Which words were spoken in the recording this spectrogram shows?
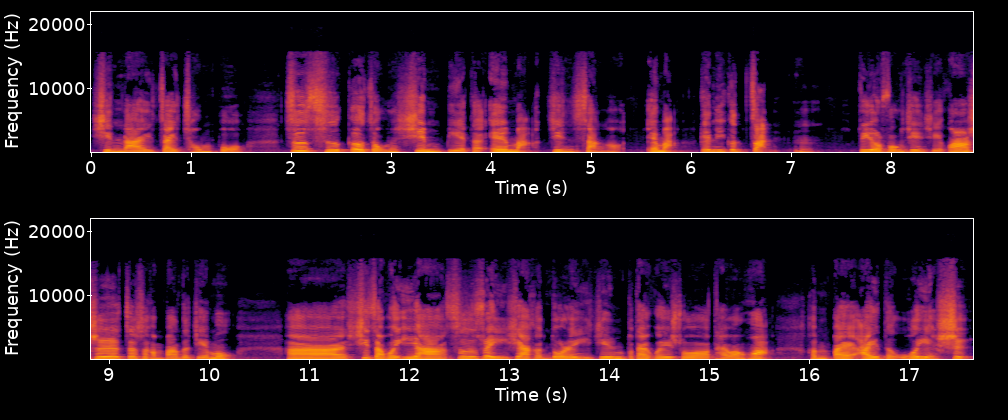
醒来再重播，支持各种性别的 Emma 敬上哦，Emma 给你一个赞，嗯。第二封信息，黄老师，这是很棒的节目。啊，细找回忆啊！四十岁以下，很多人已经不太会说台湾话，很悲哀的。我也是，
